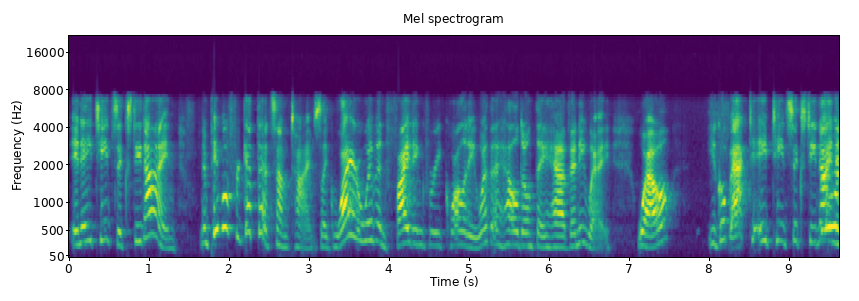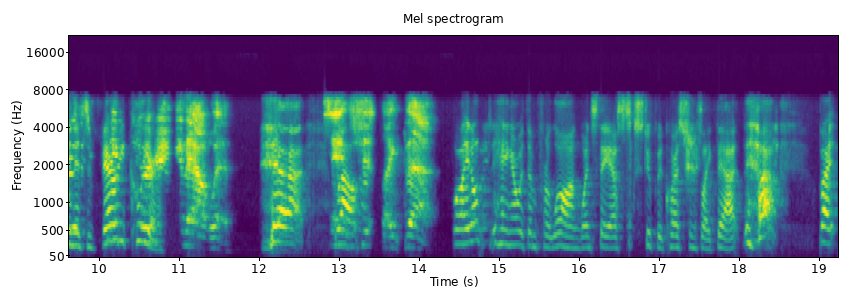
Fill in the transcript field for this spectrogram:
in 1869. And people forget that sometimes. Like, why are women fighting for equality? What the hell don't they have anyway? Well, you go back to 1869 and it's very clear. Hanging out with. Yeah. And well, shit like that. Well, I don't hang out with them for long once they ask stupid questions like that. but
